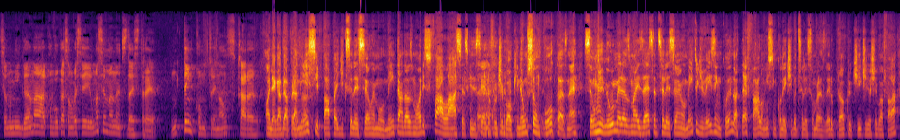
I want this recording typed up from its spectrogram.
se eu não me engano, a convocação vai ser uma semana antes da estreia. Não tem como treinar uns caras. Olha, Gabriel, para mim esse papo aí de que seleção é momento é uma das maiores falácias que existem é. no futebol, que não são Sim. poucas, né? São inúmeras, mas essa de seleção é momento, de vez em quando até falam isso em coletiva de seleção brasileira, o próprio Tite já chegou a falar,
